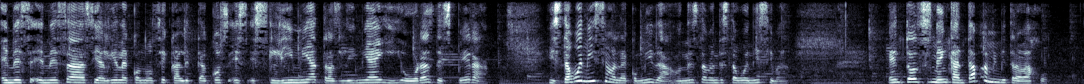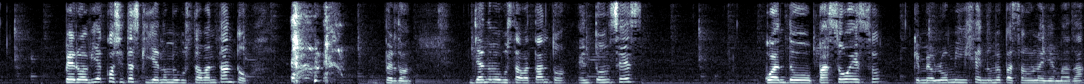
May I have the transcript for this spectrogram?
En, esa, si alguien la conoce, Cali Tacos, es, línea tras línea y horas de espera. Y está buenísima la comida, honestamente está buenísima. Entonces me encantaba a mí mi trabajo. Pero había cositas que ya no me gustaban tanto. Perdón, ya no me gustaba tanto. Entonces, cuando pasó eso, que me habló mi hija y no me pasaron la llamada,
